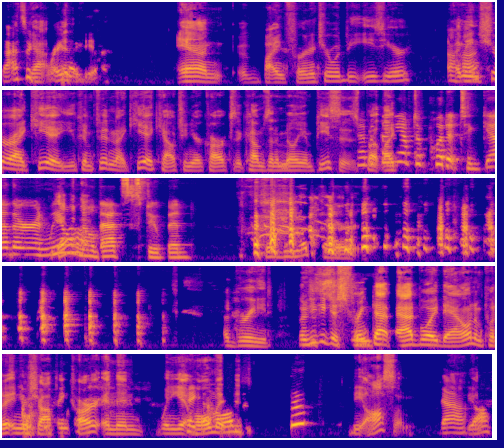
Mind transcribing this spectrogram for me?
That's a Yeah, great and- idea. and buying furniture would be easier. I Uh-huh. mean, sure, IKEA, you can fit an IKEA couch in your car because it comes in a million pieces. Yeah, but, but then like, you have to put it together, and we all know that's stupid. it'd be much better. Agreed. But if you could just shrink that bad boy down and put it in your shopping cart, and then when you get Take home, it would be awesome. yeah. Be awesome.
